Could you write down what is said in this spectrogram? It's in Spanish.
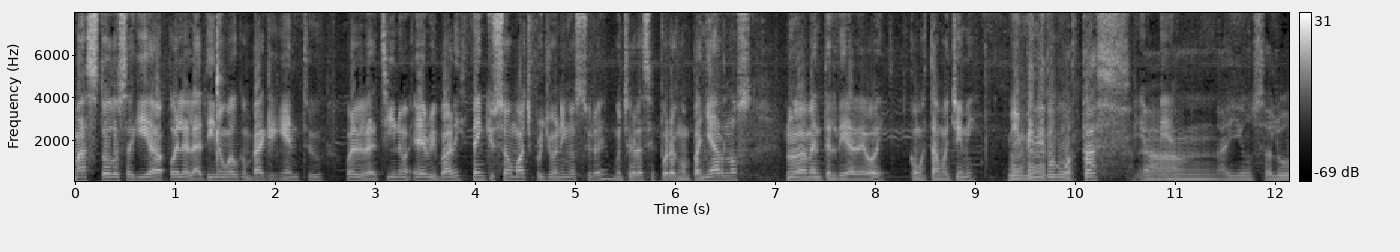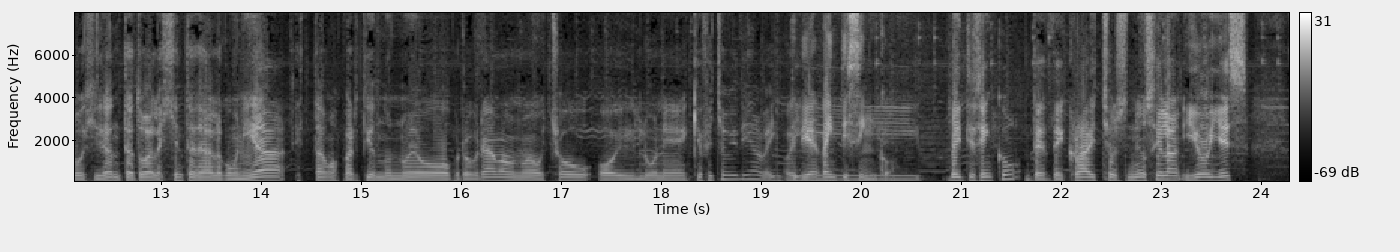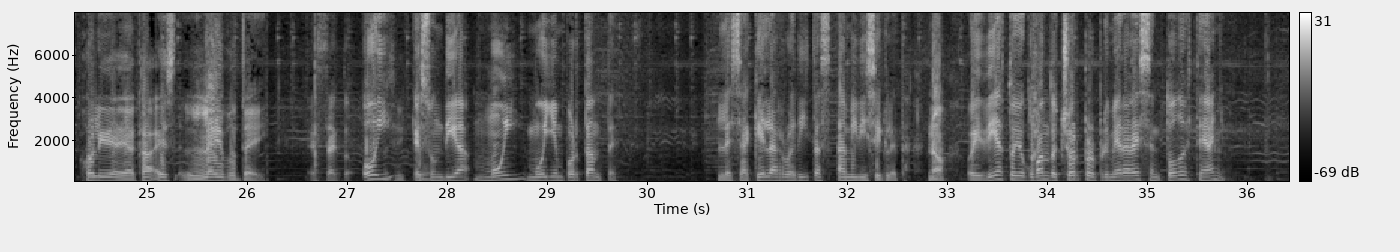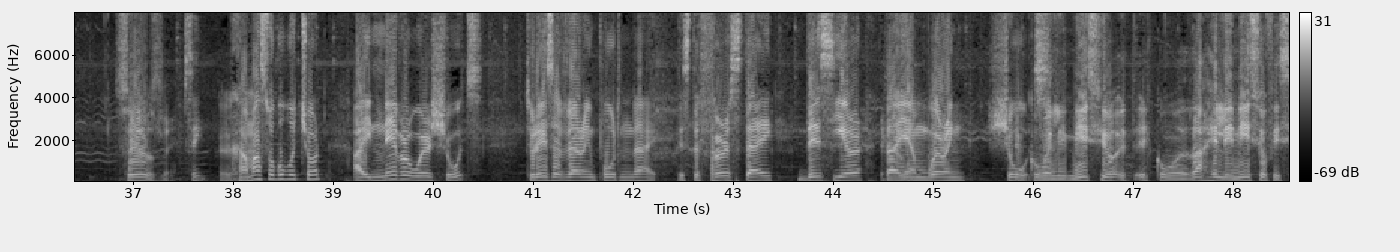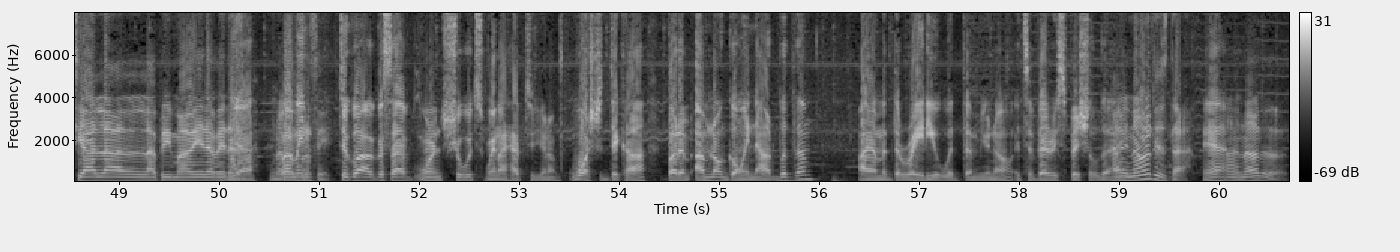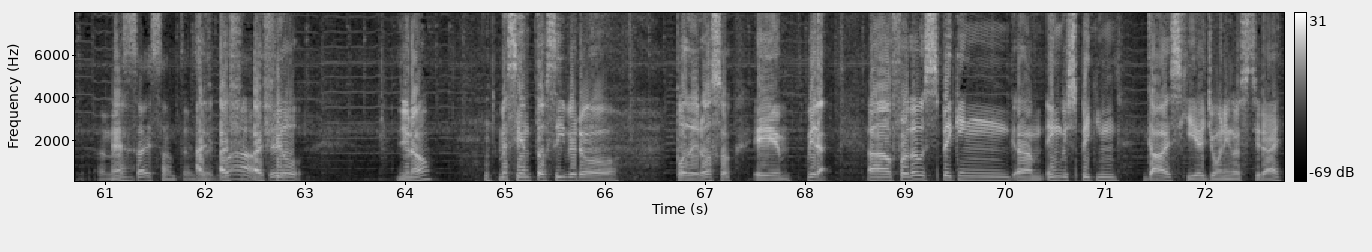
Más todos aquí a Hola Latino. Welcome back again to Hola Latino, everybody. Thank you so much for joining us today. Muchas gracias por acompañarnos nuevamente el día de hoy. ¿Cómo estamos, Jimmy? Bienvenido, ¿cómo estás? Bien, bien. Um, ahí un saludo gigante a toda la gente de la comunidad. Estamos partiendo un nuevo programa, un nuevo show. Hoy lunes, ¿qué fecha hoy día? Hoy día es 25. 25 desde Christchurch, New Zealand. Y hoy es holiday acá, es Labor Day. Exacto. Hoy es un día muy, muy importante le saqué las rueditas a mi bicicleta. No, hoy día estoy ocupando short por primera vez en todo este año. Seriously. Sí, jamás ocupo short. I never wear shorts. Today is a very important day. It's the first day this year that I am wearing shorts. Es como el inicio, es como das el inicio oficial a la primavera, verano. Yeah, well, I mean, to go out because I've worn shorts when I have to, you know, wash the car, but I'm, I'm not going out with them. I am at the radio with them. You know, it's a very special day. I noticed that. Yeah, I noticed. And yeah. I say something. I, like, wow, I, feel, you know, me siento así, pero poderoso. Eh, mira, uh, for those speaking um, English-speaking guys here joining us today,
